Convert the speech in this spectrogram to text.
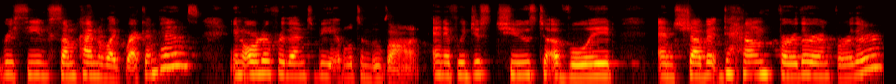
receive some kind of like recompense in order for them to be able to move on. And if we just choose to avoid and shove it down further and further,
